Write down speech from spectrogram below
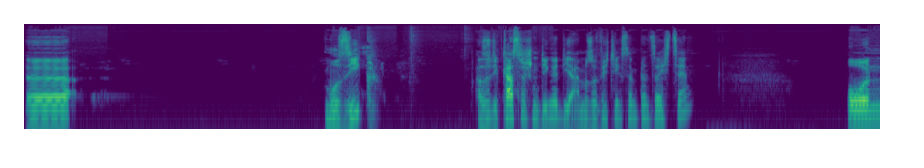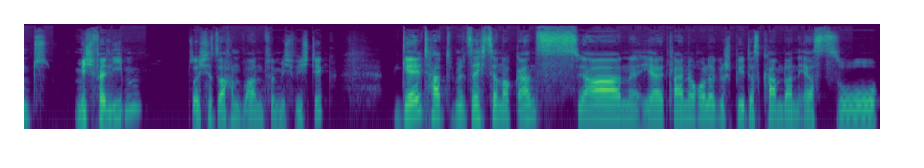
äh, Musik, also die klassischen Dinge, die einem so wichtig sind mit 16. Und mich verlieben, solche Sachen waren für mich wichtig. Geld hat mit 16 noch ganz, ja, eine eher kleine Rolle gespielt. Das kam dann erst so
